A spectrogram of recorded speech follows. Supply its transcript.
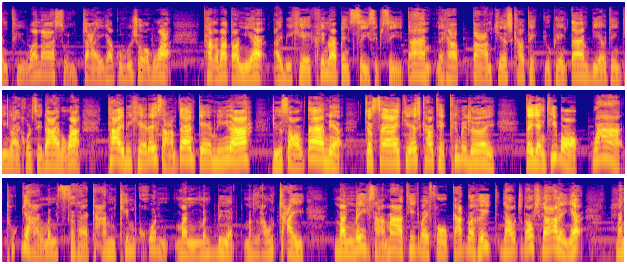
นถือว่าน่าสนใจครับคุณผู้ชม เพราะว่าถ้ากับว่าตอนนี้ IBK ขึ้นมาเป็น 44 แต้มนะครับ ตาม GS Caltech อยู่เพียงแต้มเดียวจริง ๆ หลายคนเสียดายบอกว่าถ้า IBK ได้ 3 แต้มเกมนี้นะ หรือ 2 แต้มเนี่ย จะแซง GS Caltech ขึ้นไปเลย แต่อย่างที่บอกว่าทุกอย่างมันสถานการณ์มันเข้มข้นมันมันเดือดมันเล้าใจ มันไม่สามารถที่จะไปโฟกัสว่าเฮ้ยเราจะต้องชนะอะไรเงี้ย มัน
